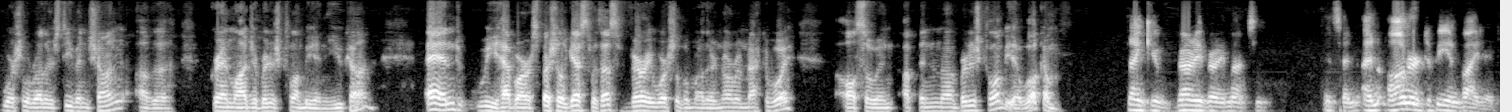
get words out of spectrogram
worshipful brother Steven Chung of the Grand Lodge of British Columbia in the Yukon, and we have our special guest with us, very worshipful brother Norman McEvoy, also in up in uh, British Columbia. Welcome. Thank you very, very much. It's an, an honor to be invited.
